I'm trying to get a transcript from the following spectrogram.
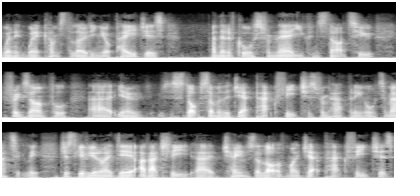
when it, when it comes to loading your pages, and then of course from there you can start to for example uh, you know stop some of the jetpack features from happening automatically. Just to give you an idea I've actually uh, changed a lot of my jetpack features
